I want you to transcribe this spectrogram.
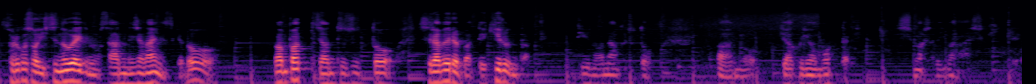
それこそ石の上にも3年じゃないんですけど頑張ってちゃんとずっと調べればできるんだっていうのはなんかちょっとあの逆に思ったりしましたね今の話聞いて。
